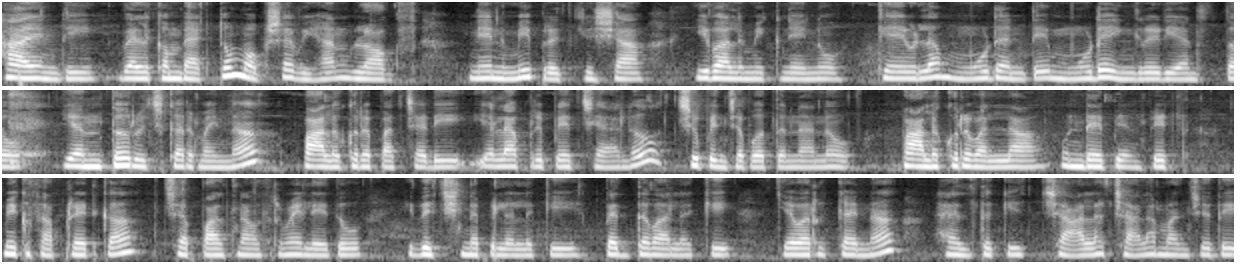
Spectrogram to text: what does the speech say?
హాయ్ అండి. వెల్కమ్ బ్యాక్ టు మోక్ష విహాన్ బ్లాగ్స్ నేను మీ ప్రత్యూష. ఇవాళ మీకు నేను కేవలం మూడంటే మూడే ఇంగ్రీడియంట్స్తో ఎంతో రుచికరమైన పాలకూర పచ్చడి ఎలా ప్రిపేర్ చేయాలో చూపించబోతున్నాను. పాలకూర వల్ల ఉండే బెనిఫిట్స్ మీకు సపరేట్గా చెప్పాల్సిన అవసరమే లేదు. ఇది చిన్నపిల్లలకి పెద్దవాళ్ళకి ఎవరికైనా హెల్త్కి చాలా చాలా మంచిది.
